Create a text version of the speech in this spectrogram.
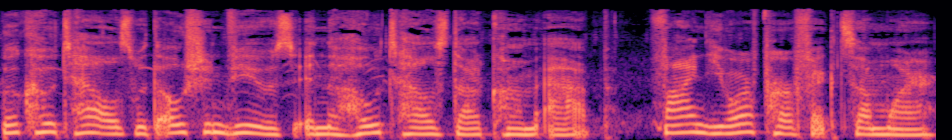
Book hotels with ocean views in the Hotels.com app. Find your perfect somewhere.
